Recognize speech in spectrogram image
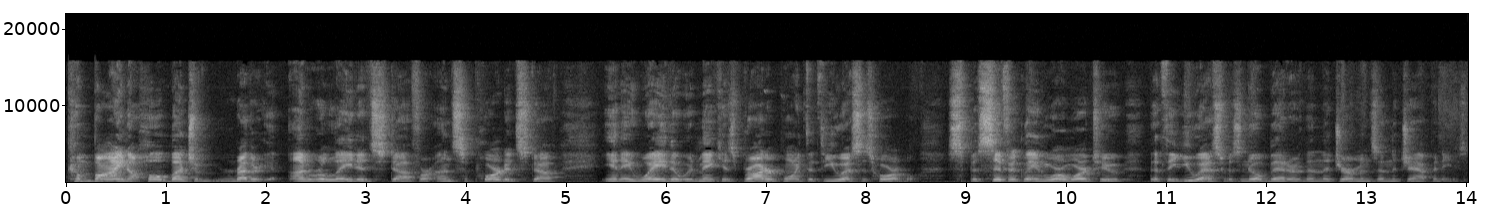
combine a whole bunch of rather unrelated stuff or unsupported stuff in a way that would make his broader point that the U.S. is horrible. Specifically in World War II, that the U.S. was no better than the Germans and the Japanese.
